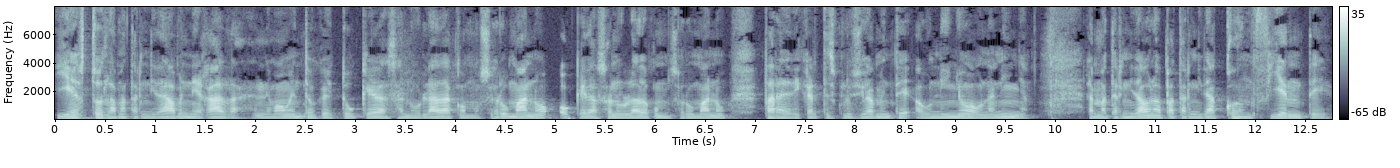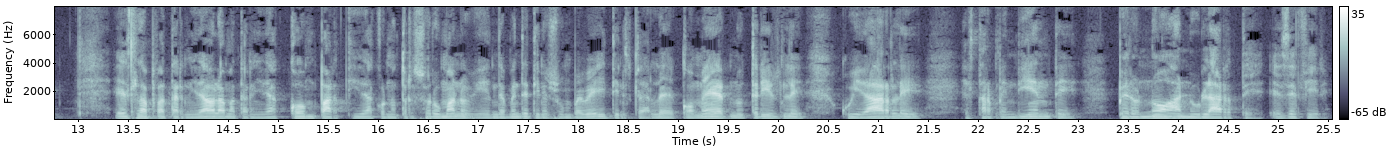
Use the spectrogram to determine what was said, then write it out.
Y esto es la maternidad abnegada, en el momento que tú quedas anulada como ser humano o quedas anulado como ser humano para dedicarte exclusivamente a un niño o a una niña. La maternidad o la paternidad consciente es la paternidad o la maternidad compartida con otro ser humano. Evidentemente tienes un bebé y tienes que darle de comer, nutrirle, cuidarle, estar pendiente, pero no anularte. Es decir,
